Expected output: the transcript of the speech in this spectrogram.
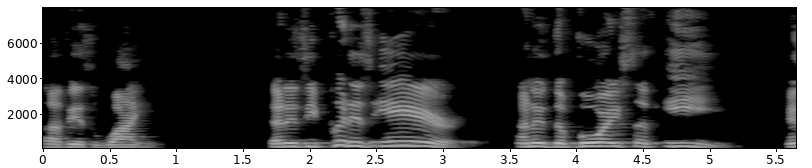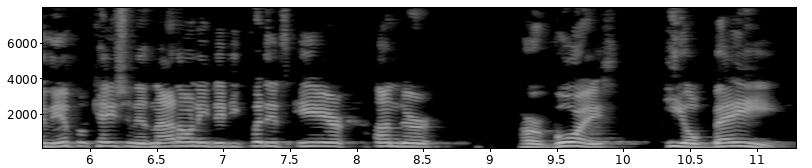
of his wife. That is, he put his ear under the voice of Eve. And the implication is not only did he put his ear under her voice, he obeyed.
